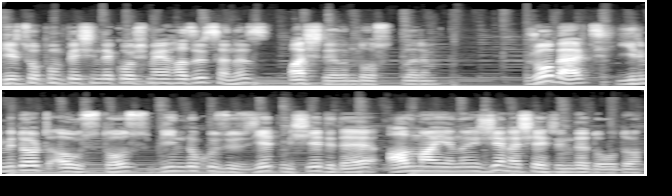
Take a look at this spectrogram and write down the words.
Bir topun peşinde koşmaya hazırsanız başlayalım dostlarım. Robert 24 Ağustos 1977'de Almanya'nın Jena şehrinde doğdu.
